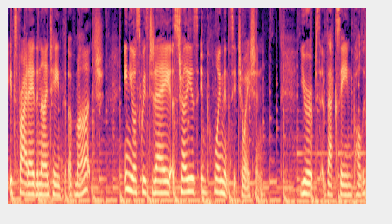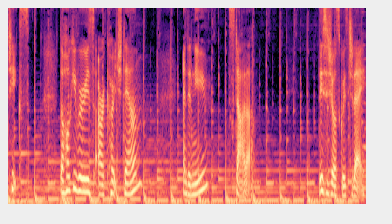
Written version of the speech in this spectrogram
It's Friday, the 19th of March. In your Squiz today, Australia's employment situation, Europe's vaccine politics, the Hockeyroos are a coach down, and a new starter. This is your Squiz today.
